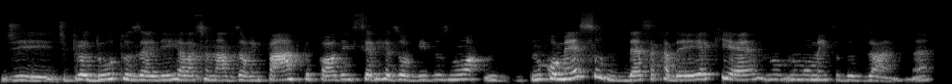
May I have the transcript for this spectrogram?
de, de, produtos ali relacionados ao impacto podem ser resolvidos no, no começo dessa cadeia, que é no, no momento do design, né?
